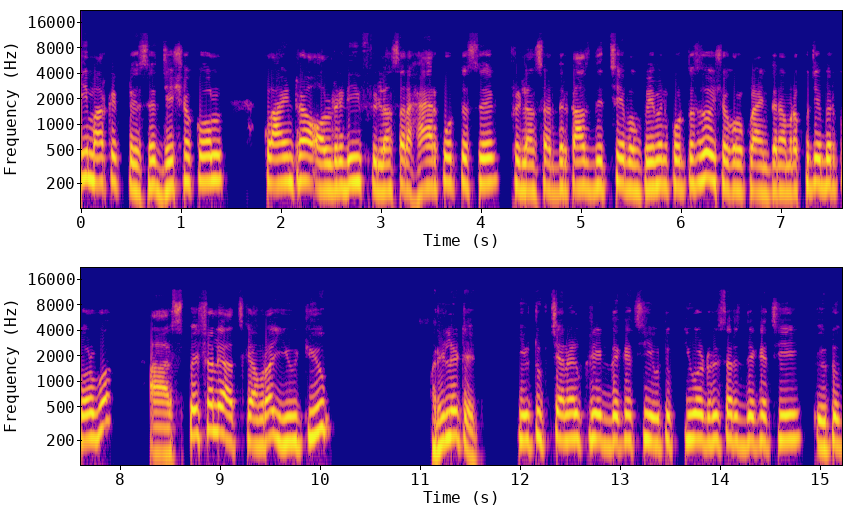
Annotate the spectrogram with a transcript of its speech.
এই মার্কেট প্লেসে যে সকল ক্লায়েন্টরা অলরেডি ফ্রিল্যান্সার হায়ার করতেছে ফ্রিল্যান্সারদের কাজ দিচ্ছে এবং পেমেন্ট করতেছে, ওই সকল ক্লায়েন্টদের আমরা খুঁজে বের করব। আর স্পেশালি আজকে আমরা YouTube related YouTube channel create দেখেছি ইউটিউব কিওয়ার্ড রিসার্চ দেখেছি YouTube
